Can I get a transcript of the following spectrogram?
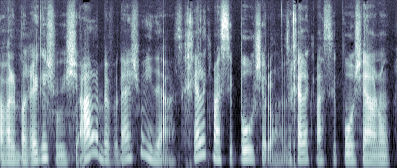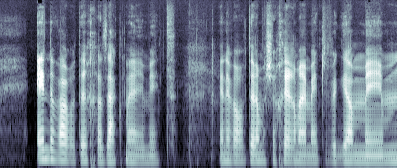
אבל ברגע שהוא ישאל, בוודאי שהוא ידע, זה חלק מהסיפור שלו, זה חלק מהסיפור שלנו. אין דבר יותר חזק מהאמת, אין דבר יותר משחרר מהאמת, וגם, אה,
